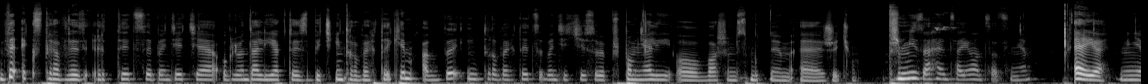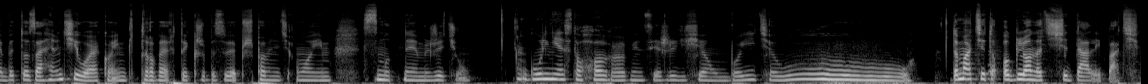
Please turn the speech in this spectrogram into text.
Wy ekstrawertycy będziecie oglądali, jak to jest być introwertykiem, a wy introwertycy będziecie sobie przypomnieli o waszym smutnym e, życiu. Brzmi zachęcająco, co nie? Ej, mnie by to zachęciło jako introwertyk, żeby sobie przypomnieć o moim smutnym życiu. Ogólnie jest to horror, więc jeżeli się boicie, uuu, to macie to oglądać się dalej bać.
